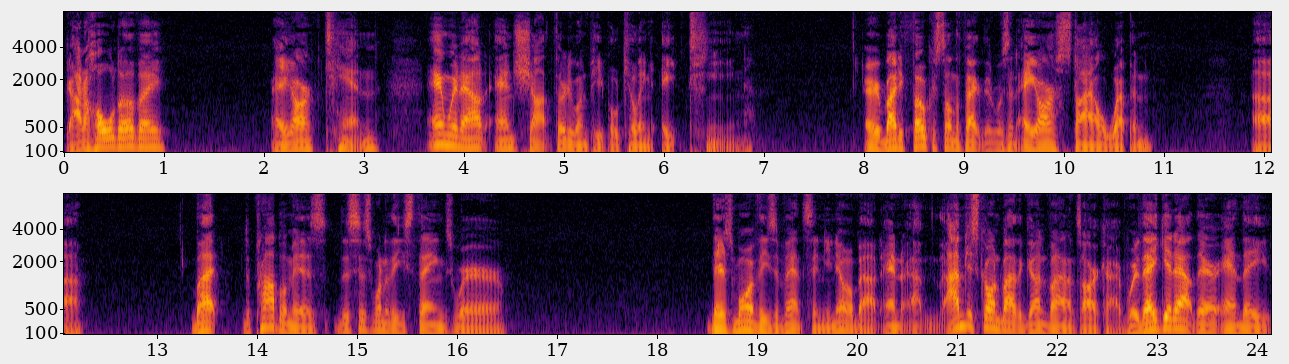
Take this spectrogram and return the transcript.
got a hold of a AR-10 and went out and shot 31 people, killing 18. Everybody focused on the fact that it was an AR-style weapon, uh, but the problem is this is one of these things where there's more of these events than you know about. And I'm just going by the gun violence archive, where they get out there and they,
